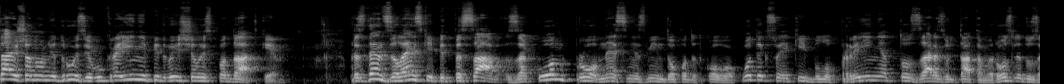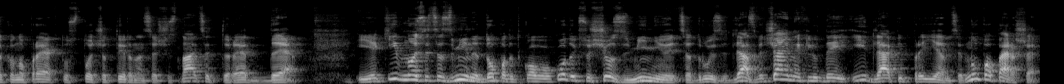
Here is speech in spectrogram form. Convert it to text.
Вітаю, шановні друзі! В Україні підвищились податки. Президент Зеленський підписав закон про внесення змін до податкового кодексу, який було прийнято за результатами розгляду законопроекту 114.16-д. І які вносяться зміни до податкового кодексу, що змінюється, друзі, для звичайних людей і для підприємців. Ну, по-перше,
